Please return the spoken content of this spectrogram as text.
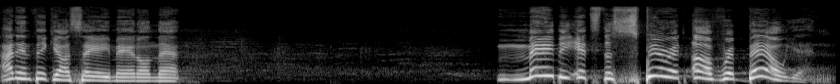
I didn't think y'all say amen on that. Maybe it's the spirit of rebellion.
